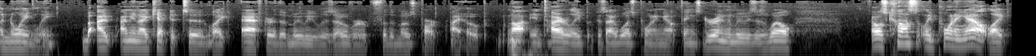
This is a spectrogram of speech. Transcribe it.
annoyingly. But I, I mean, I kept it to like after the movie was over for the most part. I hope not entirely because I was pointing out things during the movies as well. I was constantly pointing out like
